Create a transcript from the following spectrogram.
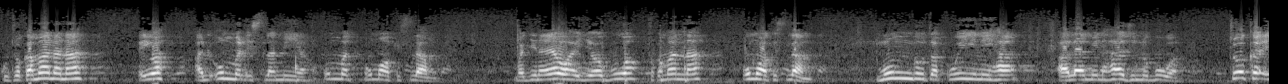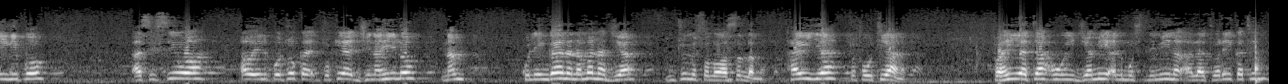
kutokamana na aiywa al-umma al-islamia umma umma wa Kiislamu. Majina yao haijawavua kutokamana na umma wa Kiislamu. Mundu takwiniha ala minhaj nubuwa. Toka ilipo asisiwa au ilipotoka tokea jina hilo na kulingana na manhaji ya mtume sallallahu alaihi wasallam haija tofautiana. Fahiya tahwi jamii almuslimina ala tariqatin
